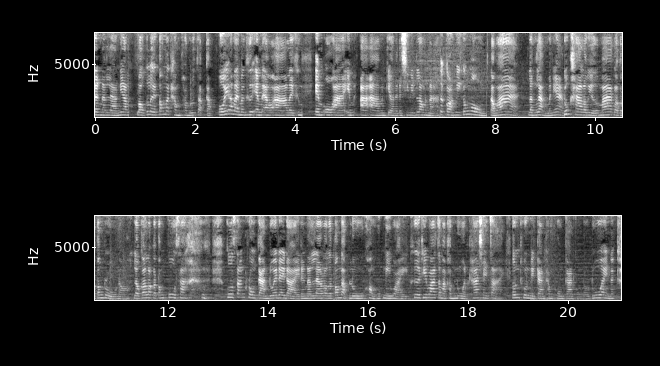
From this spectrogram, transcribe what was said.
ดังนั้นแล้วเนี่ยเราก็เลยต้องมาทำความรู้จักกับโอ๊ยอะไรมันคือ MLR อะไรคือ MOR MRR มันเกี่ยวอะไรกับชีวิตเรานะ แต่ก่อนวีก็งง แต่ว่า หลังๆมาเนี่ยลูกค้าเราเยอะมากเราก็ต้องรู้เนาะแล้วก็เราก็ต้องกู้สร้างกู้สร้างโครงการด้วยใด ๆ ดังนั้นแล้วเราก็ต้องแบบรู้ของพวกนี้ไว้ เพื่อที่ว่าจะมาคำนวณค่าใช้จ่าย ต้นทุนในการทำโครงการของเราด้วยนะค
